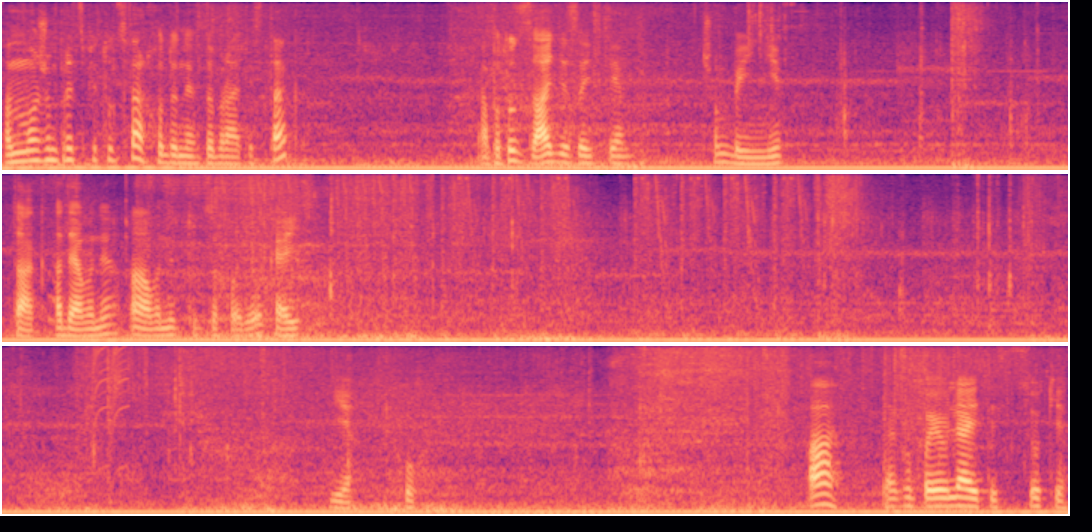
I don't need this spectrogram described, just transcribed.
А ми можемо, в принципі, тут зверху до них добратись, так? Або тут ззаді зайти. Чому би і ні. Так, а де вони? А, вони тут заходять, окей. Є, фух. А, як ви появляєтесь, суки.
